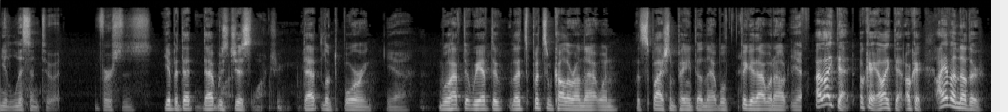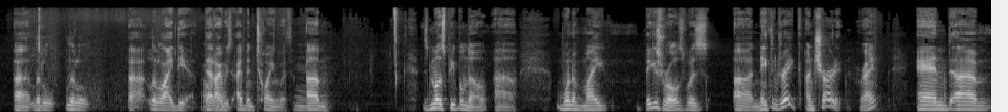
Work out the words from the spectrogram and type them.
you listen to it versus yeah, but that that was just watching. that looked boring. Yeah. We'll have to we have to let's put some color on that one. Let's splash some paint on that. We'll figure that one out. Yeah. I like that. Okay, I like that. Okay. I have another uh, little little uh, little idea that I was I've been toying with. Um, as most people know, uh, one of my biggest roles was uh, Nathan Drake, Uncharted, right? And um,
